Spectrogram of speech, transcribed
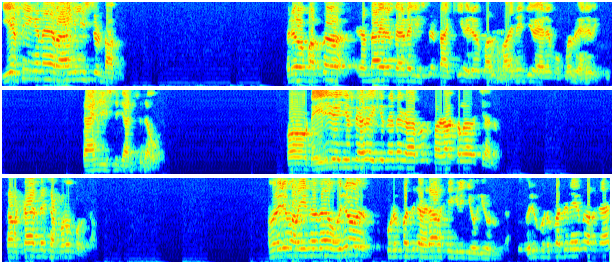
പി എസ് സി ഇങ്ങനെ റാങ്ക് ലിസ്റ്റ് ഉണ്ടാക്കും. ഒരു പത്ത് രണ്ടായിരം പേരുടെ ലിസ്റ്റ് ഉണ്ടാക്കി ഒരു പത്ത് പതിനഞ്ച് പേരെ മുപ്പത് പേരെ വെക്കും. റാങ്ക് ലിസ്റ്റ് ചാൻസിലാവും ഇപ്പോ ഡെയിലി വേജസ്കാരെ വെക്കുന്നതിന്റെ കാരണം സഖാക്കളെ വെച്ചാലും. സർക്കാരിന്റെ ശമ്പളവും കൊടുക്കാം. അവർ പറയുന്നത് ഒരു കുടുംബത്തിലെ ഒരാൾക്കെങ്കിലും ജോലി കൊടുക്കുക. ഒരു കുടുംബത്തിലെ എന്ന് പറഞ്ഞാൽ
